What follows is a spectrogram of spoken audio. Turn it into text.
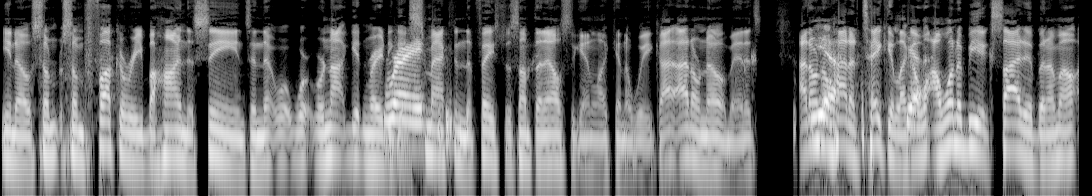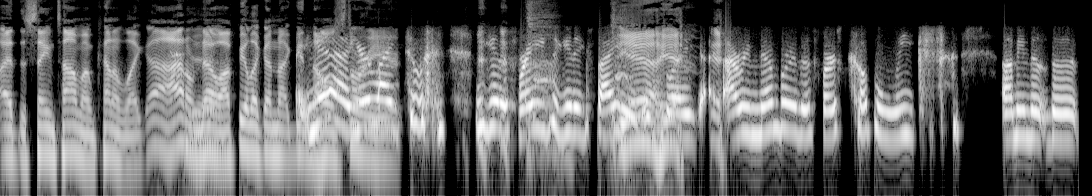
you know some some fuckery behind the scenes and that we're, we're not getting ready to get smacked in the face with something else again like in a week i, I don't know man it's i don't know how to take it like Yeah. I, want to be excited but i'm at the same time i'm kind of like ah, i don't know i feel like i'm not getting the yeah, whole story you're like too. You get afraid to get excited. Yeah, it's yeah. like I remember the first couple weeks. I mean, the the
